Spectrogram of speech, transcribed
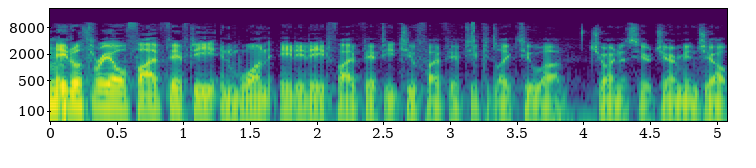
8030550 and 1 550 2550 if you'd like to uh, join us here, Jeremy and Joe.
